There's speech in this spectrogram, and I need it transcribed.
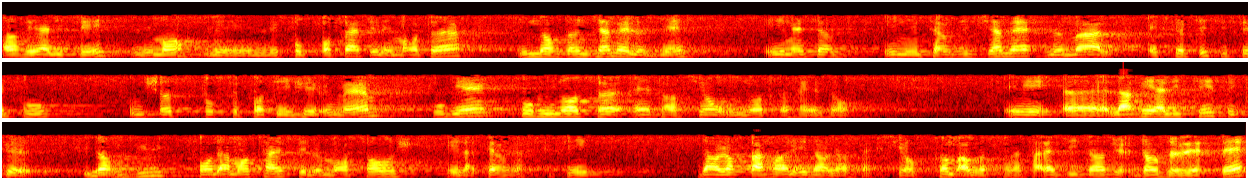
en réalité, les, les, les faux prophètes et les menteurs, ils n'ordonnent jamais le bien et ils n'interdisent jamais le mal, excepté si c'est pour une chose pour se protéger eux-mêmes ou bien pour une autre intention ou une autre raison. Et euh, la réalité, c'est que leur but fondamental, c'est le mensonge et la perversité dans leurs paroles et dans leurs actions. Comme Allah dit dans, dans un verset,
